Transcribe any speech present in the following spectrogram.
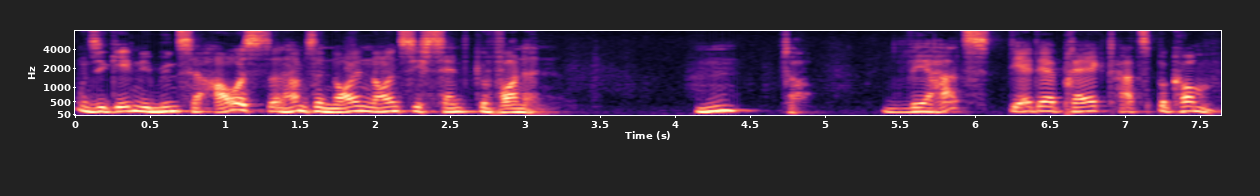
und Sie geben die Münze aus, dann haben Sie 99 Cent gewonnen. Hm? Wer hat's? Der, der prägt, hat's bekommen.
